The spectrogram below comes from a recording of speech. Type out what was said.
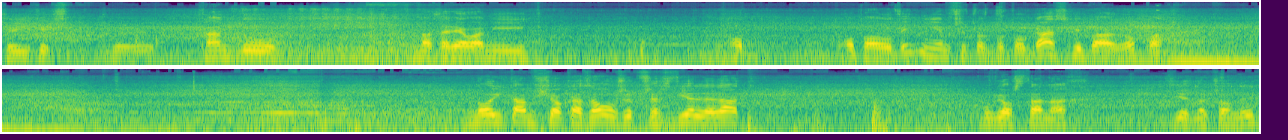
czyli tych e, handlu materiałami op- opałowymi, nie wiem czy to, bo to gaz chyba, ropa. No i tam się okazało, że przez wiele lat, mówię o Stanach Zjednoczonych,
